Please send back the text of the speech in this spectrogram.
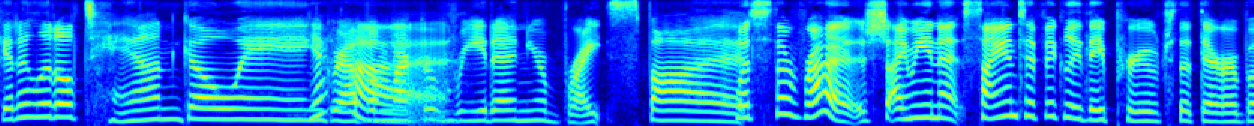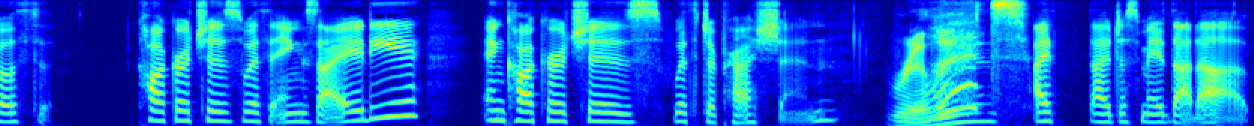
Get a little tan going. Yeah. Grab a margarita in your bright spot. What's the rush? I mean, scientifically, they proved that there are both cockroaches with anxiety and cockroaches with depression. Really? what? I I just made that up.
